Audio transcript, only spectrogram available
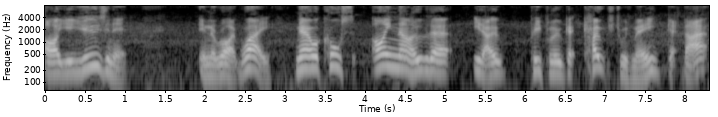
are you using it in the right way? Now, of course, I know that, you know, people who get coached with me get that.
